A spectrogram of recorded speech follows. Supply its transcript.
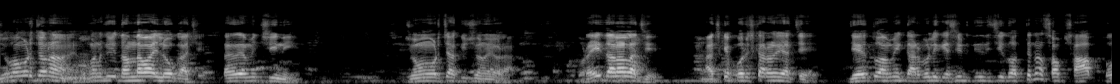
যুব মোর্চা নয় ওখানে কিছু ধান্দাবাজ লোক আছে তাদের আমি চিনি। যুব মোর্চা কিছু নয় ওরা। ওরাই দালাল আছে। আজকে পরিষ্কার হয়ে যাচ্ছে। যেহেতু আমি কার্বলিক অ্যাসিড দিয়ে দিচ্ছি করতে না সব সাপ ও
